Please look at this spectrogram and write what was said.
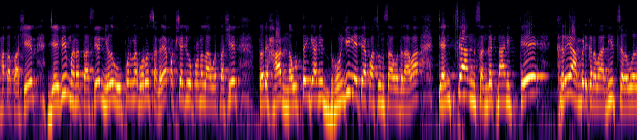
हातात असेल जय भीम म्हणत असेल निळं उपरणं बरोबर सगळ्या पक्षाची उपरणं लावत असेल तर हा नौटंकी आणि ढोंगी नेत्यापासून सावध राहावा. त्यांच्या संघटना आणि ते खरे आंबेडकरवादी चळवळ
